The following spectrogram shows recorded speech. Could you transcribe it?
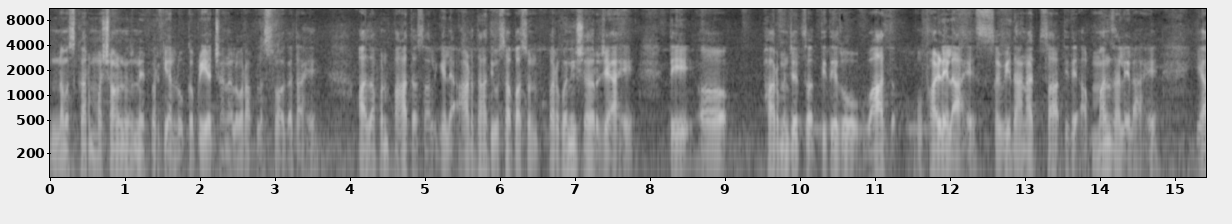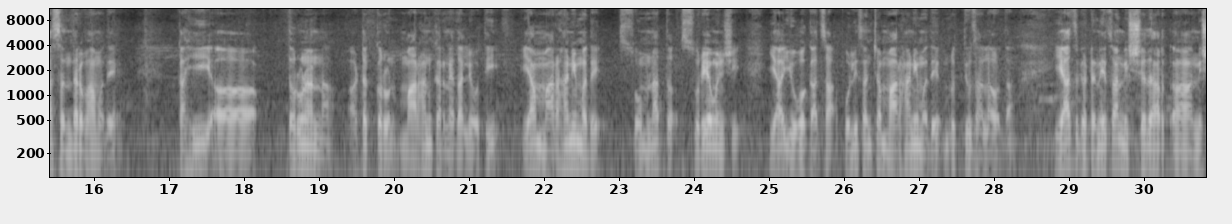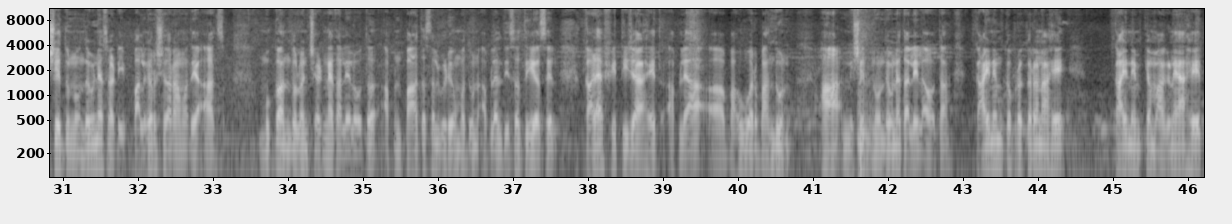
नमस्कार मशाल news network या लोकप्रिय चॅनलवर आपलं स्वागत आहे. आज आपण पाहत असाल गेल्या आठ दहा दिवसापासून परभणी शहर जे आहे ते फार म्हणजेच तिथे जो वाद उफाळलेला आहे संविधानाचा तिथे अपमान झालेला आहे. या संदर्भामध्ये काही तरुणांना अटक करून मारहाण करण्यात आली होती. या मारहाणीमध्ये सोमनाथ सूर्यवंशी या युवकाचा पोलिसांच्या मारहाणीमध्ये मृत्यू झाला होता. याच घटनेचा निषेधार्थ निषेध नोंदवण्यासाठी पालघर शहरामध्ये आज मूक आंदोलन छेडण्यात आलेलं होतं. आपण पाहत असाल व्हिडिओमधून आपल्याला दिसतही असेल काळ्या फेती ज्या आहेत आपल्या बाहूवर बांधून हा निषेध नोंदवण्यात आलेला होता. काय नेमकं प्रकरण आहे? काय नेमक्या मागण्या आहेत?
